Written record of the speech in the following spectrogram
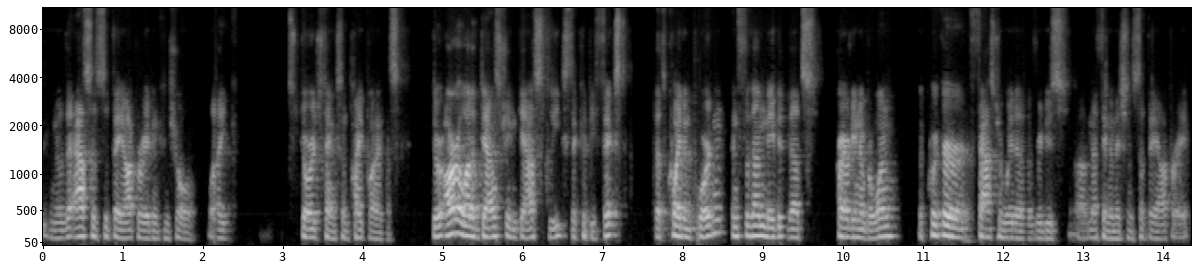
you know the assets that they operate and control, like storage tanks and pipelines. There are a lot of downstream gas leaks that could be fixed. That's quite important, and for them, maybe that's priority number one a quicker, faster way to reduce uh, methane emissions that they operate.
